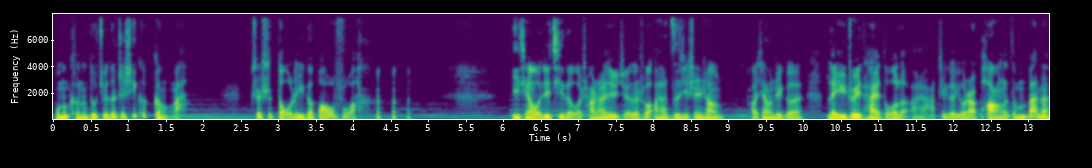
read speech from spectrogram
我们可能都觉得这是一个梗啊，这是抖了一个包袱啊。以前我就记得，我常常就觉得说，哎呀，自己身上好像这个累赘太多了，哎呀，这个有点胖了，怎么办呢？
